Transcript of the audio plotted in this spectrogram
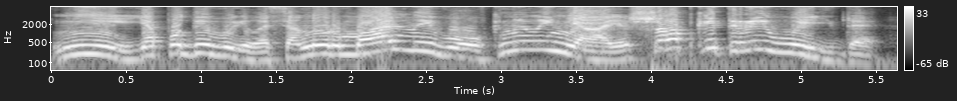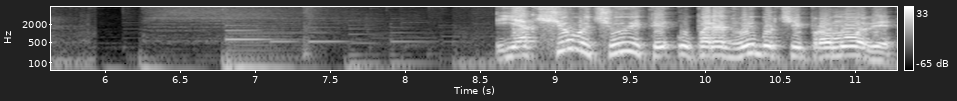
Ні, я подивилася, нормальний вовк не линяє, шапки три вийде. Якщо ви чуєте у передвиборчій промові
